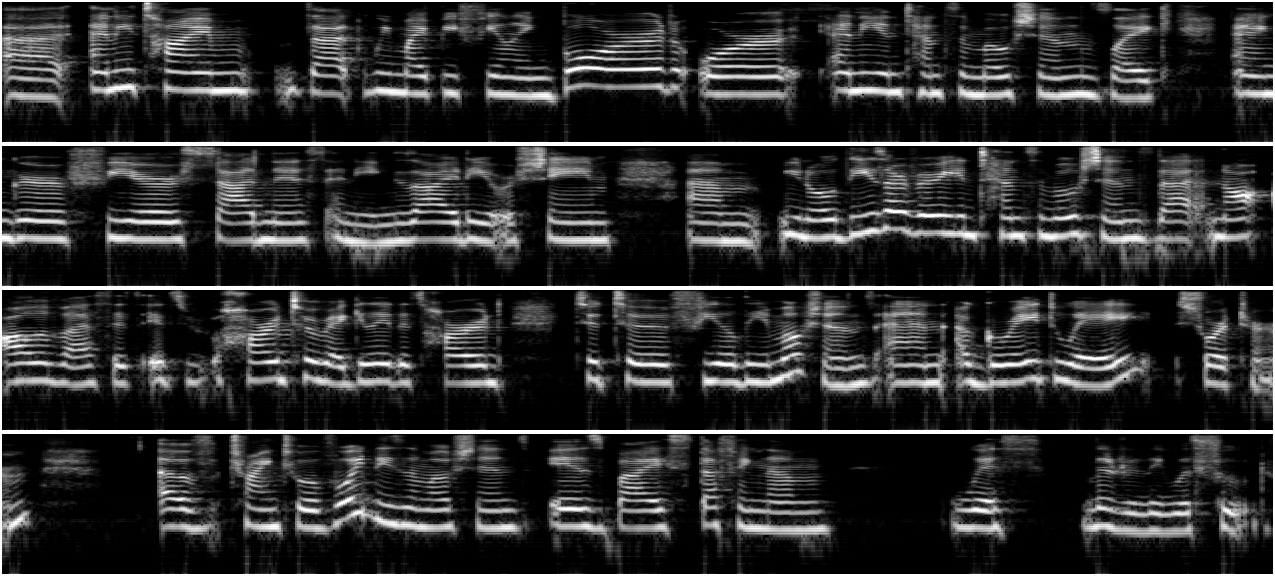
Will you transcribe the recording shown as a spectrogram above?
uh, anytime that we might be feeling bored or any intense emotions like anger, fear, sadness, any anxiety or shame, um, you know, these are very intense emotions that not all of us, it's, it's hard to regulate, it's hard to, to feel the emotions. And a great way, short term, of trying to avoid these emotions is by stuffing them with literally with food,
